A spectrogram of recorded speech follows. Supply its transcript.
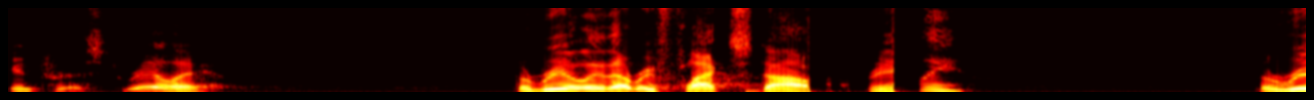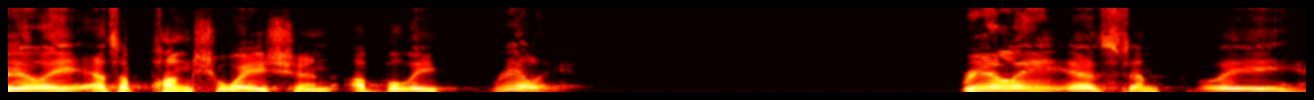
interest. Really? The really that reflects doubt. Really? The really as a punctuation of belief. Really? Really is simply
